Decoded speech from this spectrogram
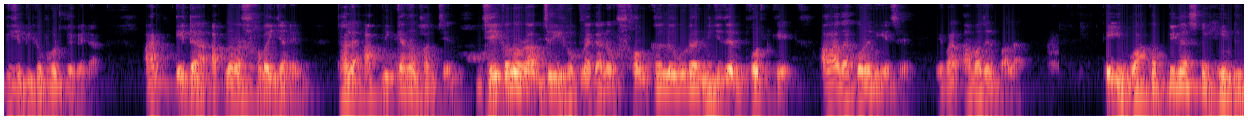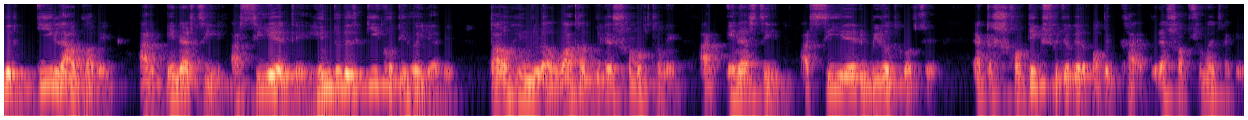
বিজেপিকে ভোট দেবে না। আর এটা আপনারা সবাই জানেন তাহলে আপনি কেন ভাবছেন? যে কোনো রাজ্যই হোক না কেন সংখ্যালঘুরা নিজেদের ভোটকে আলাদা করে নিয়েছে। এবার আমাদের পালা। এই ওয়াকআপ বিল হিন্দুদের কি লাভ হবে? আর এনআরসি আর সিএতে হিন্দুদের কি ক্ষতি হয়ে যাবে? তাও হিন্দুরা ওয়াকআপ বিলের সমর্থনে আর এনআরসি আর সিএ এর বিরোধ করছে। একটা সঠিক সুযোগের অপেক্ষায় এরা সব সময় থাকে।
